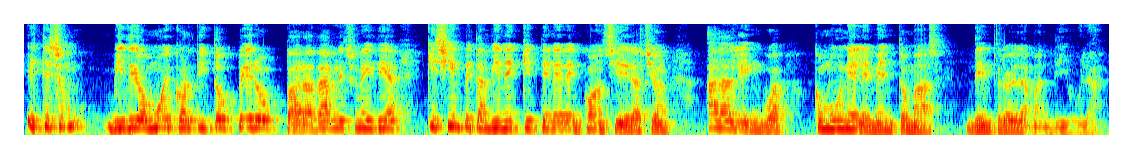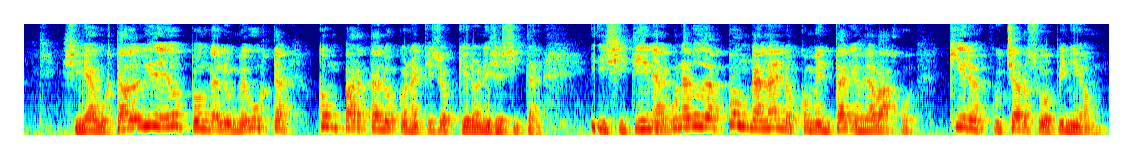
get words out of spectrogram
Este es un video muy cortito, pero para darles una idea que siempre también hay que tener en consideración a la lengua como un elemento más dentro de la mandíbula. Si le ha gustado el video, póngale un me gusta, compártalo con aquellos que lo necesitan. Y si tiene alguna duda, póngala en los comentarios de abajo. Quiero escuchar su opinión.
